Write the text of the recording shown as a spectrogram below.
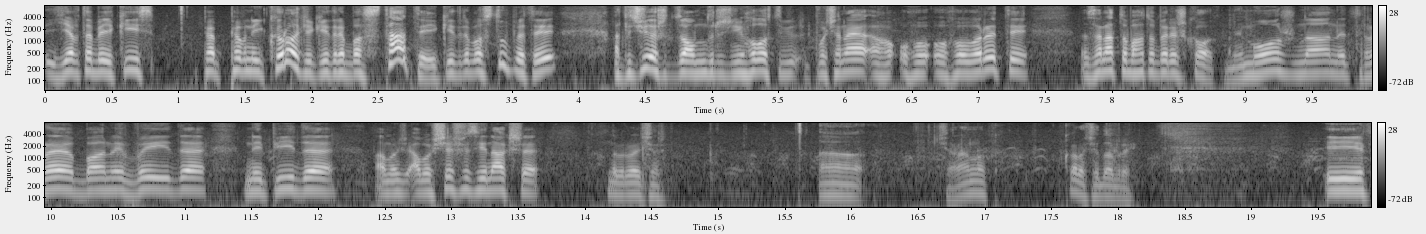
є в тебе якийсь пе- певний крок, який треба стати, який треба ступити, а ти чуєш, що там внутрішній голос тобі починає го- го- говорити занадто багато перешкод. Не можна, не треба, не вийде, не піде, або, ще щось інакше. Добрий вечір. А, чи ранок? Коротше, добрий. І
